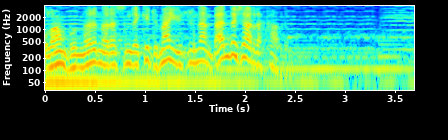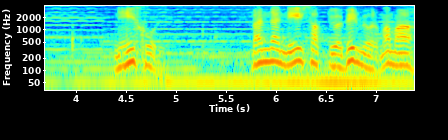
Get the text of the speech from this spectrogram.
Ulan bunların arasındaki dümen yüzünden ben dışarıda kaldım. Neyi koruyor? Benden neyi saklıyor bilmiyorum ama...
